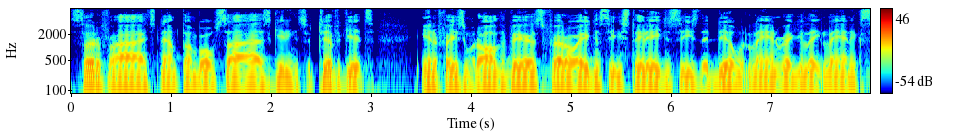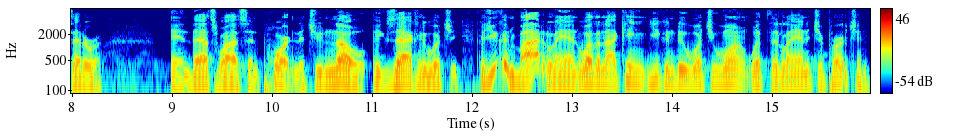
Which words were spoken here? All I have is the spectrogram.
certified, stamped on both sides, getting certificates, interfacing with all the various federal agencies, state agencies that deal with land, regulate land, etc and that's why it's important that you know exactly what you because you can buy the land whether or not can you can do what you want with the land that you're purchasing.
